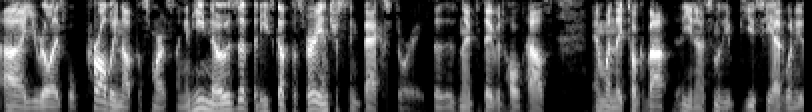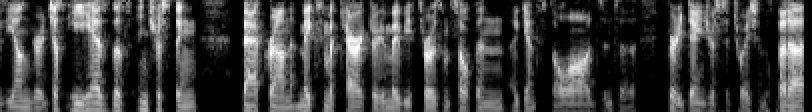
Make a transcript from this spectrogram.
uh, you realize, well, probably not the smartest thing. And he knows it, but he's got this very interesting backstory. His name's David David Holthouse, and when they talk about you know some of the abuse he had when he was younger, just he has this interesting background that makes him a character who maybe throws himself in against all odds into very dangerous situations. But uh,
